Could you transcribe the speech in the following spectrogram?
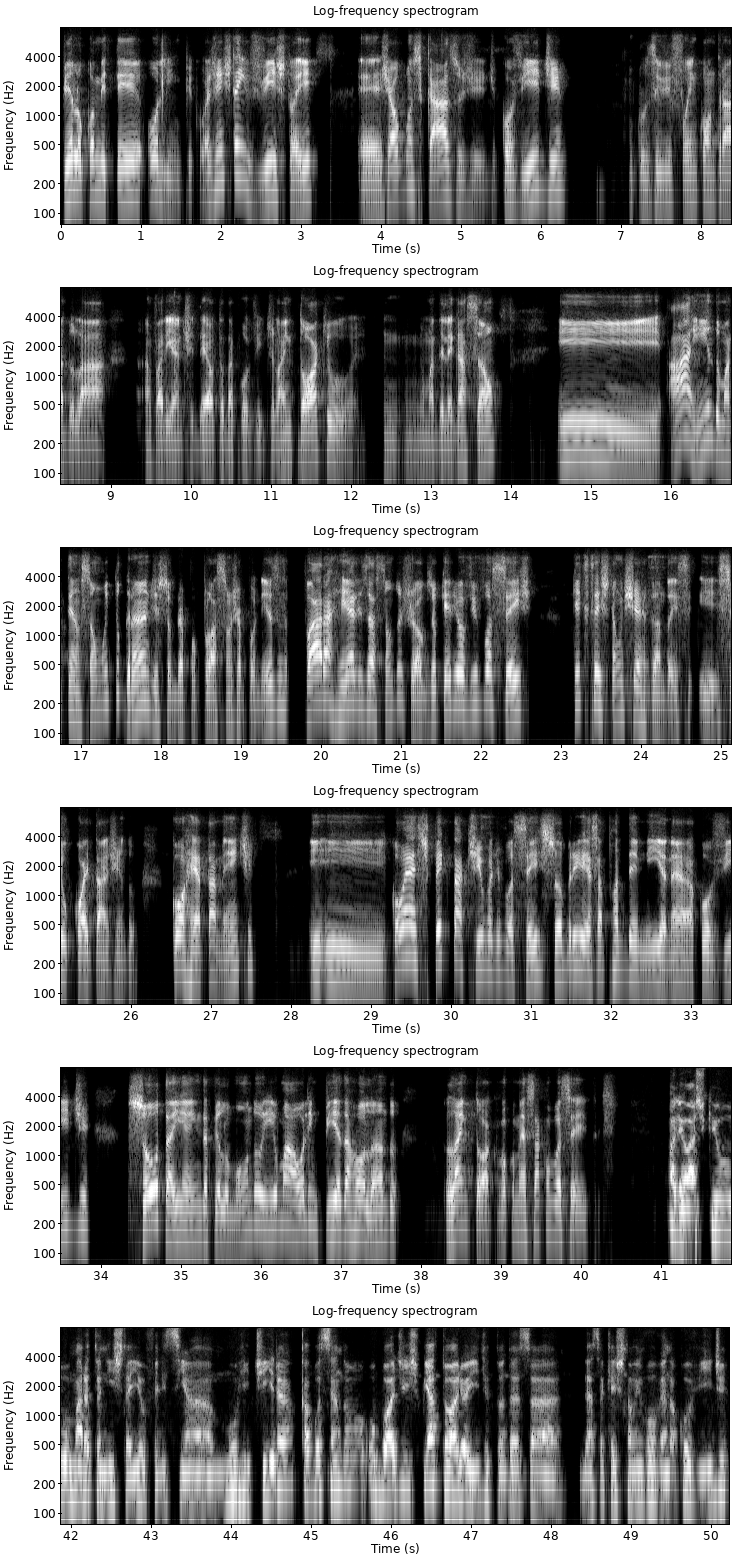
pelo Comitê Olímpico. A gente tem visto aí é, já alguns casos de, de Covid, inclusive foi encontrado lá a variante Delta da Covid lá em Tóquio, em uma delegação, e há ainda uma tensão muito grande sobre a população japonesa para a realização dos jogos. Eu queria ouvir vocês, o que, que vocês estão enxergando aí, se, se o COI está agindo corretamente, e, e, qual é a expectativa de vocês sobre essa pandemia, né? A Covid solta aí ainda pelo mundo e uma Olimpíada rolando lá em Tóquio. Vou começar com você, Idris. Olha, eu acho que o maratonista aí, o Felician Murritira, acabou sendo o bode expiatório aí de toda essa dessa questão envolvendo a Covid,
